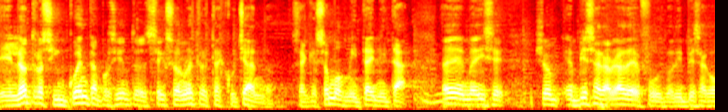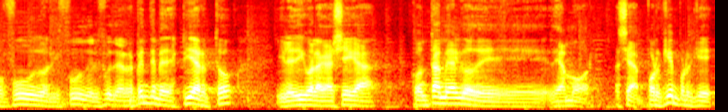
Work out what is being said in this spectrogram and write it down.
el otro 50% del sexo nuestro está escuchando. O sea, que somos mitad y mitad. Entonces él me dice, yo empiezan a hablar de fútbol, y empieza con fútbol y fútbol y fútbol. De repente me despierto y le digo a la gallega, contame algo de, de amor. O sea, ¿por qué? Porque eh,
